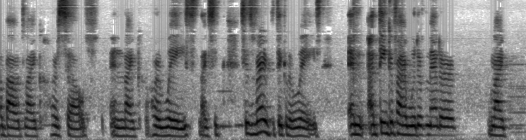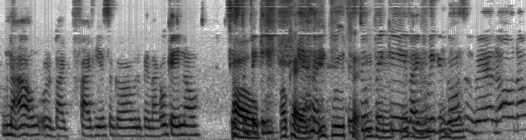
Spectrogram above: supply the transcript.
about like herself and like her ways. Like she she's very particular ways. And I think if I would have met her like now or like five years ago, I would have been like, okay, no, she's Oh, too picky. okay. yeah, like, You grew she's to- too mhm, picky. like mhm, we can go mhm. somewhere. No, no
